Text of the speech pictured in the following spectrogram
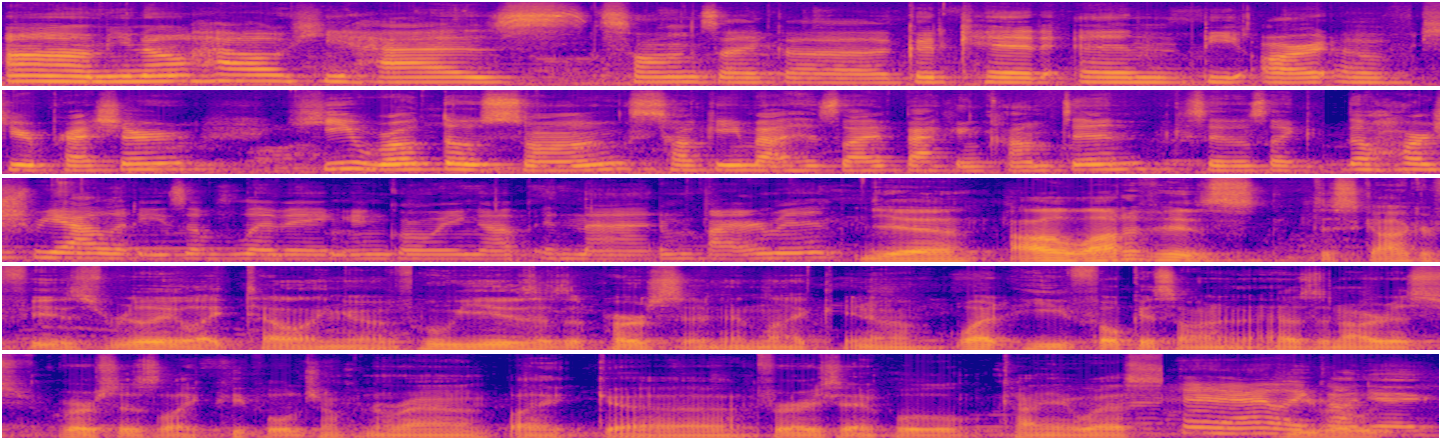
Um, you know how he has songs like uh, Good Kid and The Art of Peer Pressure? He wrote those songs talking about his life back in Compton because it was like the harsh realities of living and growing up in that environment. Yeah, a lot of his discography is really like telling of who he is as a person and like you know what he focused on as an artist versus like people jumping around like uh, for example Kanye West. Hey, I like wrote- Kanye.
